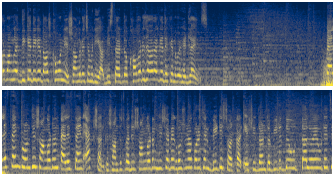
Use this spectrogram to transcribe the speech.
খবর বাংলার দিকে দিকে দশ খবর নিয়ে সঙ্গে রয়েছে আমি রিয়া বিস্তারিত খবরে যাওয়ার আগে দেখে নেব হেডলাইন্স। প্যালেস্তাইন পন্থী সংগঠন প্যালেস্তাইন অ্যাকশনকে সন্ত্রাসবাদী সংগঠন হিসেবে ঘোষণা করেছেন ব্রিটিশ সরকার। এর সিদ্ধান্ত বিরুদ্ধে উত্তাল হয়ে উঠেছে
